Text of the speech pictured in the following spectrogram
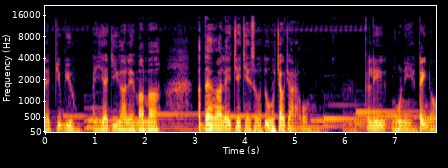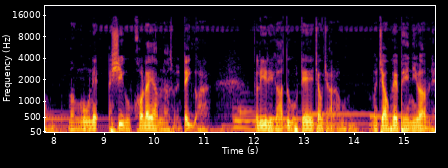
လည်းပြူးပြူးအရက်ကြီးကလည်းမမအတန်ကလည်းကြေကြေဆိုသူ့ကိုကြောက်ကြတာပေါ့ကလေးငိုနေတိတ်တော့မငိုနဲ့အရှိကိုခေါ်လိုက်ရမလားဆိုရင်တိတ်သွားတာကလေးတွေကသူ့ကိုတဲကြောက်ကြတာပေါ့မကြောက်ဖဲဘယ်နေပါမလဲ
